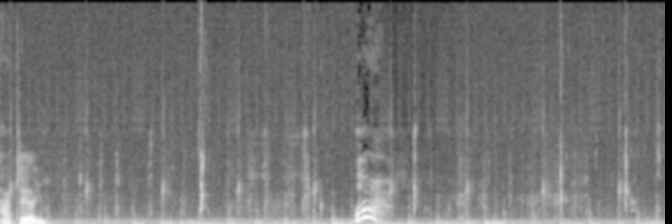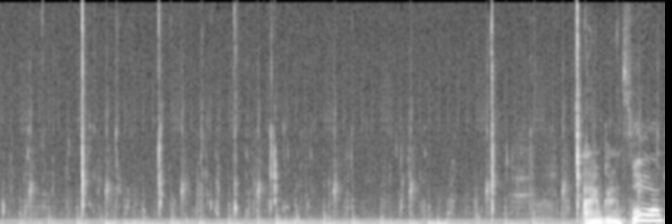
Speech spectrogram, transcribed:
I tell you. Woo! I am getting full.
